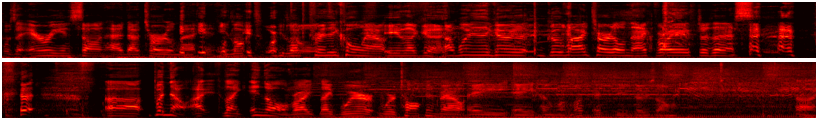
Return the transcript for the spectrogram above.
Because the Aryan son had that turtleneck, and he looked he looked pretty cool out. He looked good. I wanted to go go buy turtleneck right after this. uh, but no, I like in all right. Like we're we're talking about a a home run. Look at these those um. Uh,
